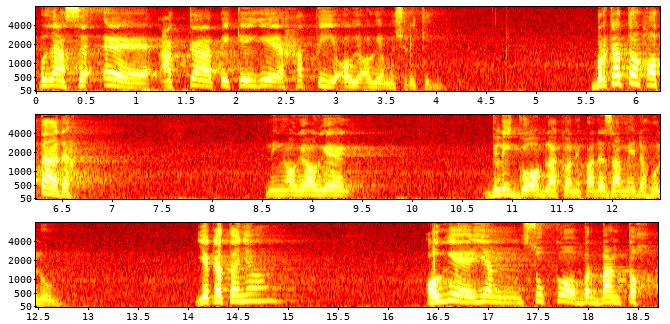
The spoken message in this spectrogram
perasaan akal fikiran hati orang-orang musyrikin. Berkata kata dah. Ni orang-orang geligor belakang ni pada zaman dahulu. Ia katanya orang yang suka berbantah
